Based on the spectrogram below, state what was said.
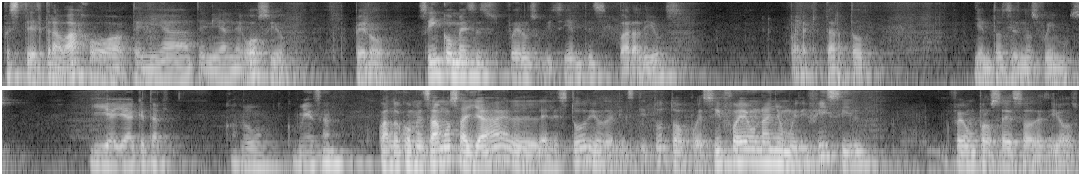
pues el trabajo, tenía, tenía el negocio, pero cinco meses fueron suficientes para Dios, para quitar todo. Y entonces nos fuimos. ¿Y allá qué tal? Cuando comienzan. Cuando comenzamos allá el, el estudio del instituto, pues sí fue un año muy difícil, fue un proceso de Dios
